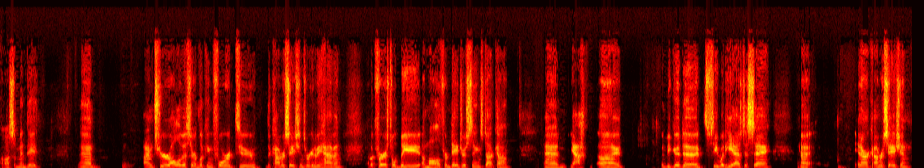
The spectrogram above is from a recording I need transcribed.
Awesome indeed. And I'm sure all of us are looking forward to the conversations we're going to be having. But first will be Amal from dangerousthings.com. And yeah, uh, it'd be good to see what he has to say uh, in our conversation.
